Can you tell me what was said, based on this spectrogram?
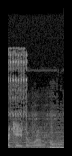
barricade the room.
